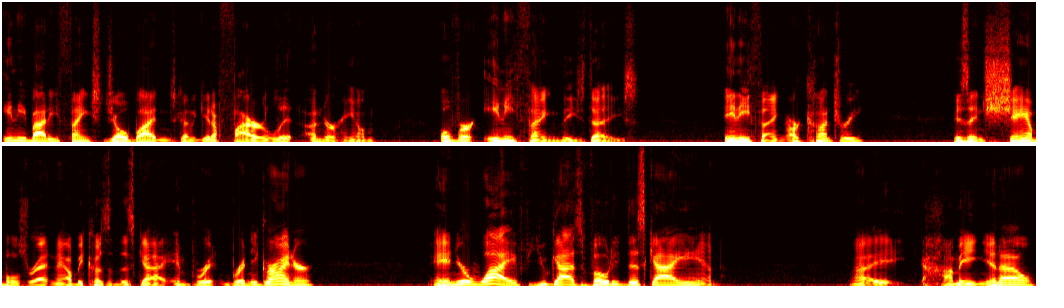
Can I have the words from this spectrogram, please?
anybody thinks Joe Biden's going to get a fire lit under him over anything these days. Anything. Our country is in shambles right now because of this guy. And Brit- Brittney Griner and your wife, you guys voted this guy in. I, I mean, you know,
